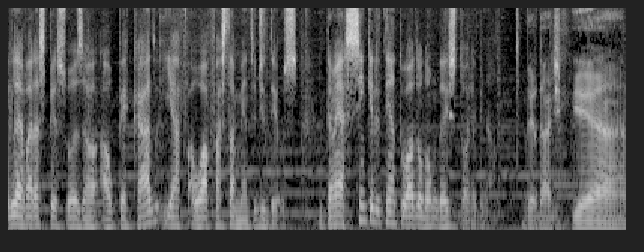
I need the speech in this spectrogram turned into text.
e levar as pessoas ao, ao pecado e ao afastamento de Deus. Então é assim que ele tem atuado ao longo da história, Binal. Verdade. E é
